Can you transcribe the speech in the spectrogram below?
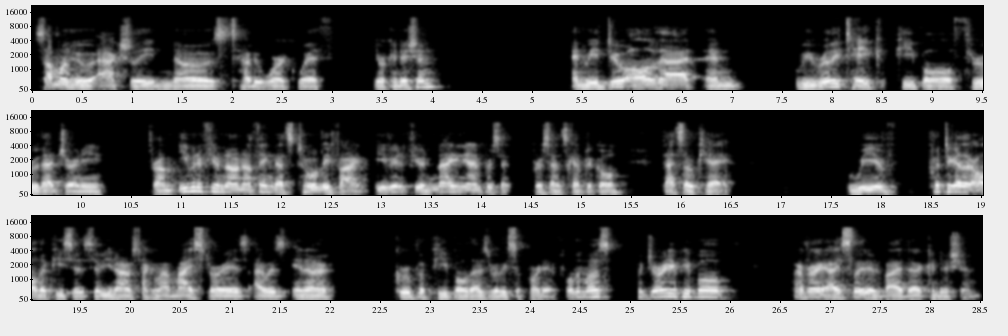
Someone who actually knows how to work with your condition. And we do all of that and we really take people through that journey from even if you know nothing, that's totally fine. Even if you're 99% skeptical, that's okay. We have put together all the pieces. So, you know, I was talking about my story is I was in a group of people that was really supportive. Well, the most majority of people are very isolated by their condition,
